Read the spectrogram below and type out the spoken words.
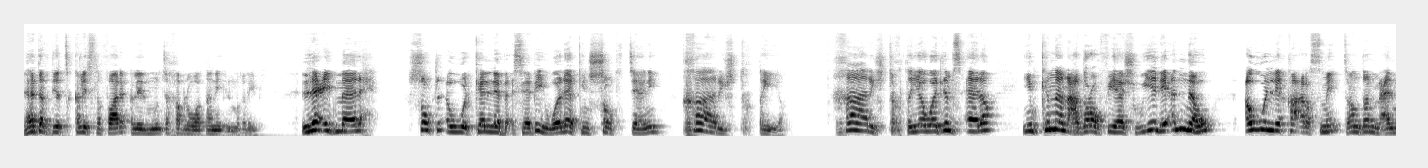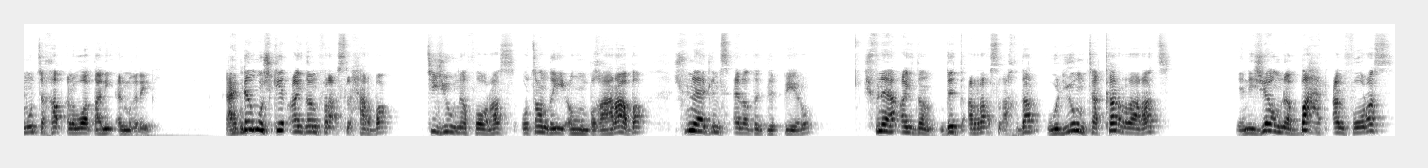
الهدف ديال تقليص الفريق للمنتخب الوطني المغربي. اللاعب مالح الشوط الأول كان لا بأس به ولكن الشوط الثاني خارج التغطيه خارج التغطيه وهذه المسألة يمكننا نعذروه فيها شوية لأنه أول لقاء رسمي تنظن مع المنتخب الوطني المغربي. عندنا مشكل أيضا في رأس الحربة. تيجيونا فرص وتنضيعوهم بغرابة. شفنا هذه المسألة ضد البيرو. شفناها أيضا ضد الرأس الأخضر واليوم تكررت. يعني جاونا بعض الفرص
